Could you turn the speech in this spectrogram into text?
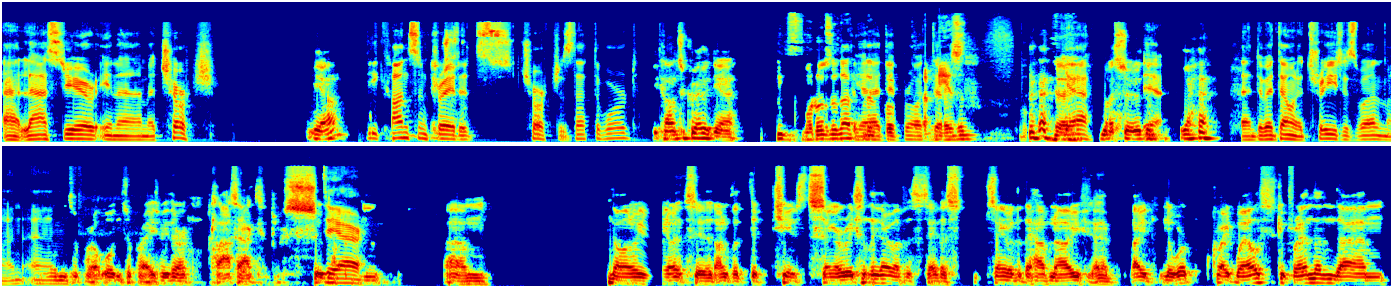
uh, last year in um, a church, Yeah. deconcentrated s- church. Is that the word? You consecrated, yeah. Photos of that? Yeah, they brought them. amazing. Yeah, What suited. Yeah. and they went down a treat as well, man. Um, wouldn't, surprise, wouldn't surprise me. They're a class act. They're super. They are. Um, no, you know, that um, they changed singer recently. There, I'd say this singer that they have now. Uh, I know her quite well. She's a good friend, and um,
